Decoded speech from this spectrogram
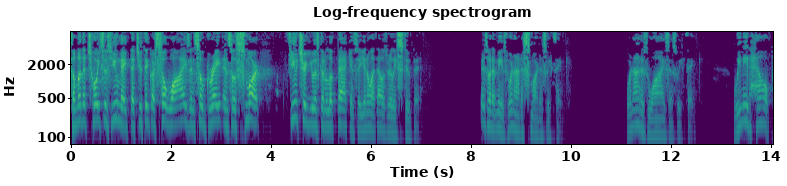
some of the choices you make that you think are so wise and so great and so smart, future you is going to look back and say, you know what, that was really stupid. Here's what it means we're not as smart as we think, we're not as wise as we think. We need help.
